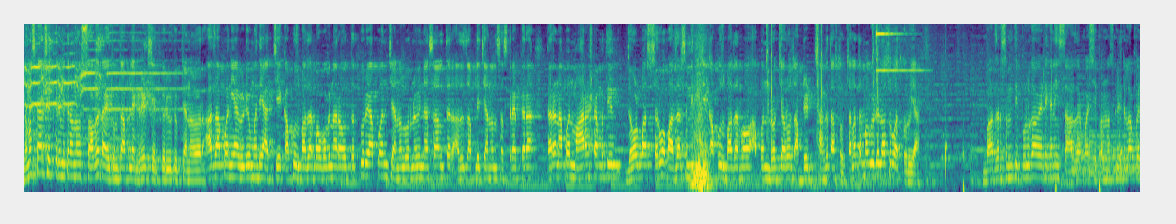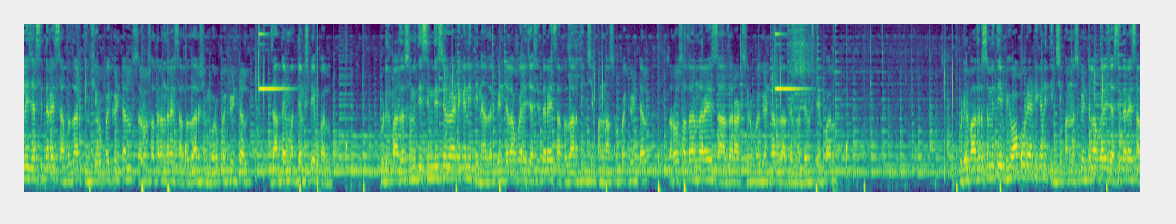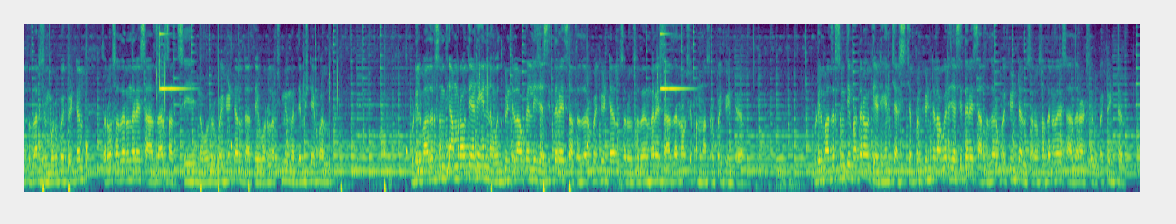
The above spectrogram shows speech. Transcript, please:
नमस्कार शेतकरी मित्रांनो स्वागत आहे तुमचं आपल्या ग्रेट शेतकरी यूट्यूब चॅनलवर आज आपण या व्हिडिओमध्ये आजचे कापूस बाजारभाव बघणार आहोत. तत्पूर्वी आपण चॅनलवर नवीन असाल तर आजच आपले चॅनल सबस्क्राईब करा. कारण आपण महाराष्ट्रामधील जवळपास सर्व बाजार समितीचे कापूस बाजारभाव आपण रोजच्या रोज अपडेट सांगत असतो. चला तर मग व्हिडिओला सुरुवात करूया. बाजार समिती पुलगाव या ठिकाणी सहा हजार पाचशे पन्नास क्विंटल अवकाळी जास्तीत दर आहे. सात हजार तीनशे रुपये क्विंटल सर्वसाधारण दर आहे सात हजार शंभर रुपये क्विंटल. जात आहे मध्यम स्टेपल पुढील बाजार समिती सिंधी सेलो या ठिकाणी तीन हजार क्विंटल अवकाळी जास्ती दर आहे. सात हजार तीनशे पन्नास रुपये क्विंटल. सर्वसाधारण दर आहे सहा हजार आठशे रुपये क्विंटल. जात आहे मध्यम स्टेपल पुढील बाजार समिती भिवापूर या ठिकाणी तीनशे पन्नास क्विंटल अवकाळी जास्ती दर आहे. सात हजार शंभर रुपये क्विंटल. सर्वसाधारण दर आहे सहा हजार सातशे नव्वद रुपये क्विंटल. जाते वरलक्ष्मी मध्यम स्टेपल पुढील बाजार समिती अमरावती या ठिकाणी नव्वद क्विंटल अवकाळी जास्तीत दर आहे सात हजार रुपये क्विंटल सर्वसाधारण दर आहे सहा हजार नऊशे पन्नास रुपये क्विंटल. पुढील बाजार समिती भद्रावती या ठिकाणी चारशे छप्पन क्विंटल अवकाळी जास्तीत दर आहे सात हजार रुपये क्विंटल सर्वसाधारण दर आहे सहा हजार आठशे रुपये क्विंटल.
